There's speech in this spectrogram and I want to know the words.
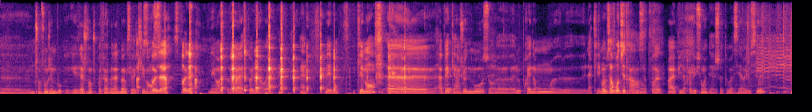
euh, une chanson que j'aime beaucoup. La chanson que je préfère de l'album, ça va être Ah, Clémence. spoiler, spoiler. Mais bon, voilà, spoiler, ouais. Mais bon, Clémence, euh, avec un jeu de mots sur le, le prénom, euh, la Clémence. Même un bon titre, hein, ouais. Ouais, et puis la production je la trouve, assez réussie. C'est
